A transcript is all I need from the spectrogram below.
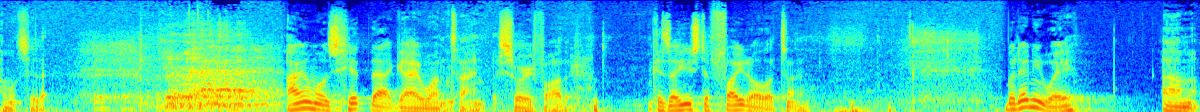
I won't say that. I almost hit that guy one time. Sorry, Father. Because I used to fight all the time. But anyway, um,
